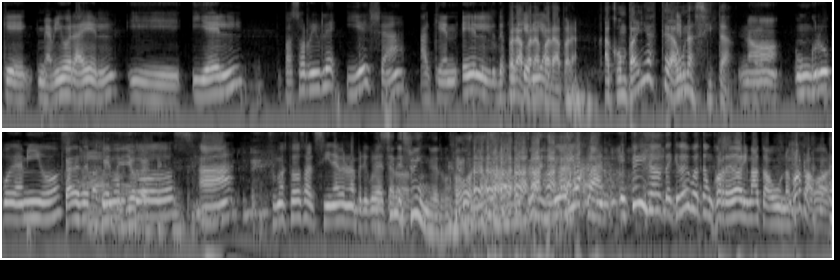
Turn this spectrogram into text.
que mi amigo era él y, y él pasó horrible y ella, a quien él después Pará, pará, quería... pará, pará. ¿Acompañaste a En- una cita? No, un grupo de amigos. Cada vez hay más fuimos gente, todos a, fuimos todos al cine a ver una película de Cine terror. swinger, por favor. no. Digo, Johan, estoy yo, te doy vuelta a un corredor y mato a uno, por favor.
